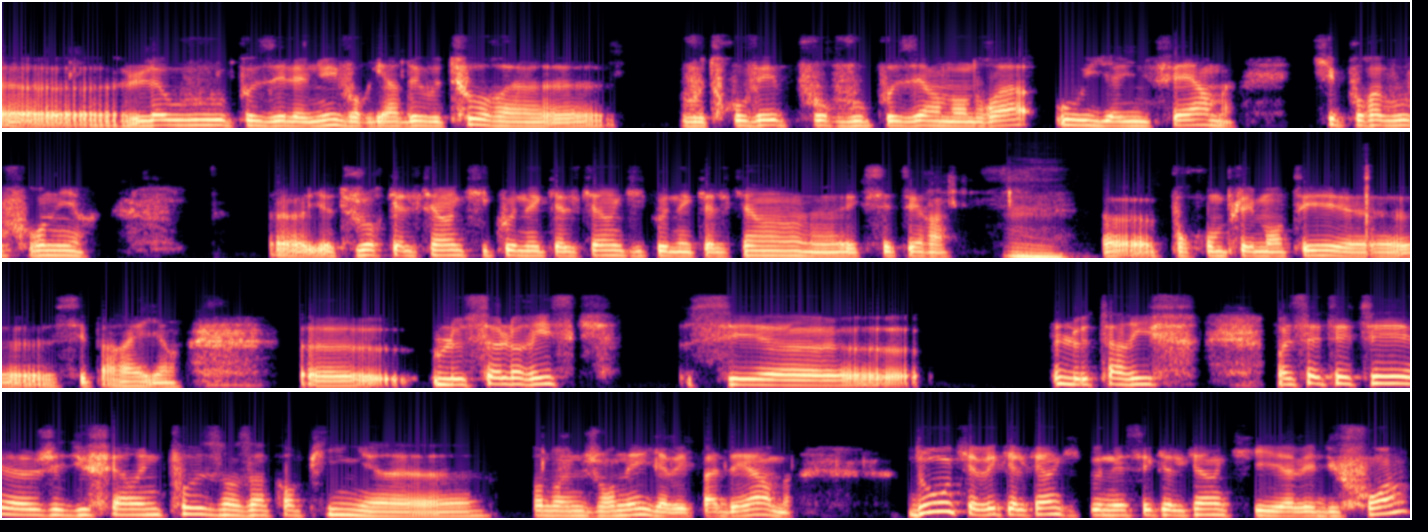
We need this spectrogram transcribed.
Euh, là où vous vous posez la nuit, vous regardez autour, euh, vous trouvez pour vous poser un endroit où il y a une ferme qui pourra vous fournir. Euh, il y a toujours quelqu'un qui connaît quelqu'un, qui connaît quelqu'un, etc. Mmh. pour complémenter, c'est pareil. Hein. le seul risque, c'est le tarif. Moi, cet été, j'ai dû faire une pause dans un camping pendant une journée. Il n'y avait pas d'herbe. Donc, il y avait quelqu'un qui connaissait quelqu'un qui avait du foin.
